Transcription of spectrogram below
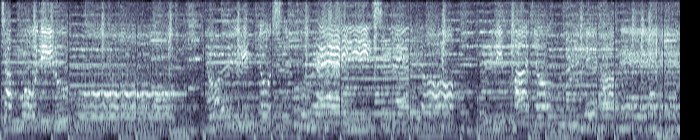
잠 못 이루고 열림도 슬픔에 이슬 내려 울림마저 울게 하네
